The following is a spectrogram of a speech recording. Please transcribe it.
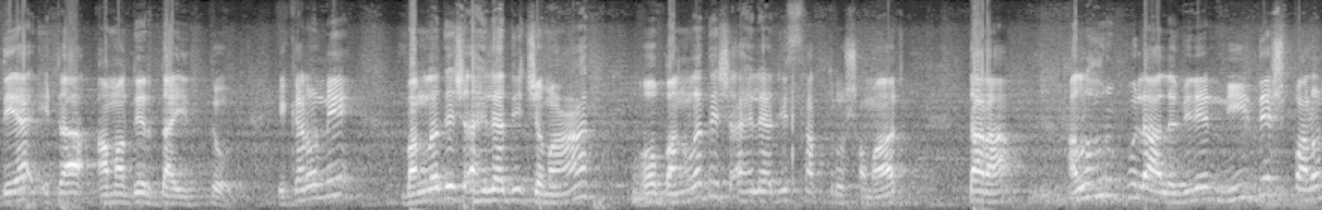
দেয়া এটা আমাদের দায়িত্ব। এ কারণে বাংলাদেশ আহলাদি জামায়াত ও বাংলাদেশ আহলাদি ছাত্র সমাজ, তারা আল্লাহ রব্বুল আলমিনের নির্দেশ পালন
